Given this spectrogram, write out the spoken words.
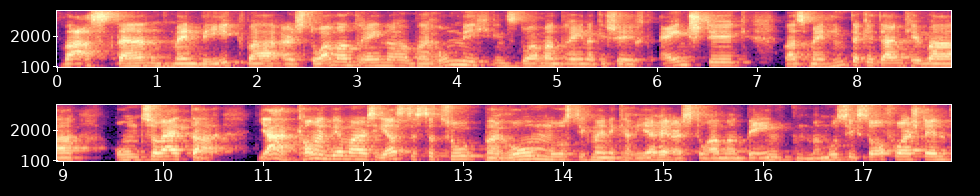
was dann mein Weg war als Tormann-Trainer, warum ich ins Tormann-Trainer-Geschäft einstieg, was mein Hintergedanke war und so weiter. Ja, kommen wir mal als erstes dazu, warum musste ich meine Karriere als Tormann beenden? Man muss sich so vorstellen,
